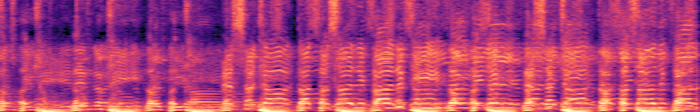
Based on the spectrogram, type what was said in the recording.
مجھ پہ میرے نبی کا دیا۔ میں سجاتا تھا سرکار کی ملے میں سجاتا تھا سرکار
